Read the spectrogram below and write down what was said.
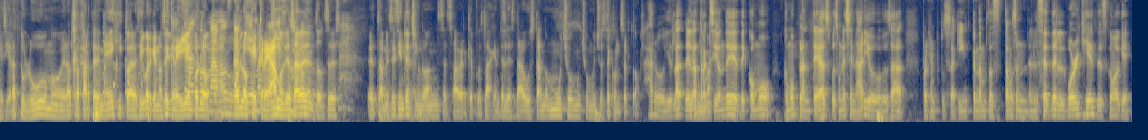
que si era Tulum o era otra parte de México, así, porque no se Sí. creían por lo, por lo que creamos, ya sabes, entonces eh, también se siente Claro. chingón sa- saber que pues la gente le está gustando mucho, mucho, mucho este concepto. Claro, y es la, es la anima. atracción de, de cómo, cómo planteas pues un escenario, o sea, por ejemplo, pues aquí que andamos, estamos en, en el set del Warrior Kid, es como que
